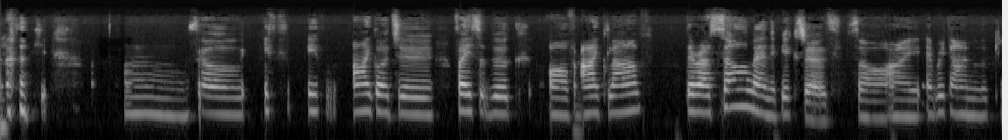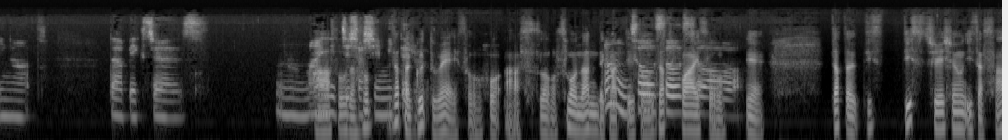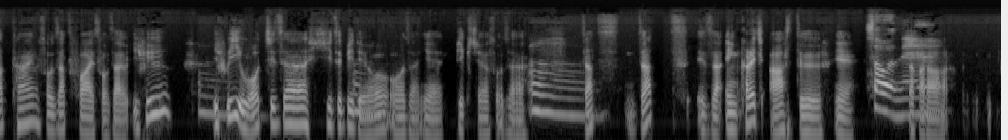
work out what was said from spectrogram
Mm, so if if I go to Facebook of iClub, there are so many pictures. So I every time looking at the pictures. うん、う。ああ、毎日そうだ。そ写真見 that's て a る。 good way. そう、ほあ、そう、そうなんでかっていうと、うんそうそう that's why そうそう yeah. That's a, this, this situation is a sad time, so that's why, so that if you, うん if we watch the, his video うん or the, yeah, pictures or the, うん、 that's, that is a encourage us to, yeah. そうね。だから、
